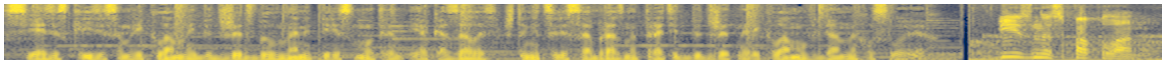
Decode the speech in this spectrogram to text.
В связи с кризисом рекламный бюджет был нами пересмотрен и оказалось, что нецелесообразно тратить бюджет на рекламу в данных условиях. Бизнес по плану.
